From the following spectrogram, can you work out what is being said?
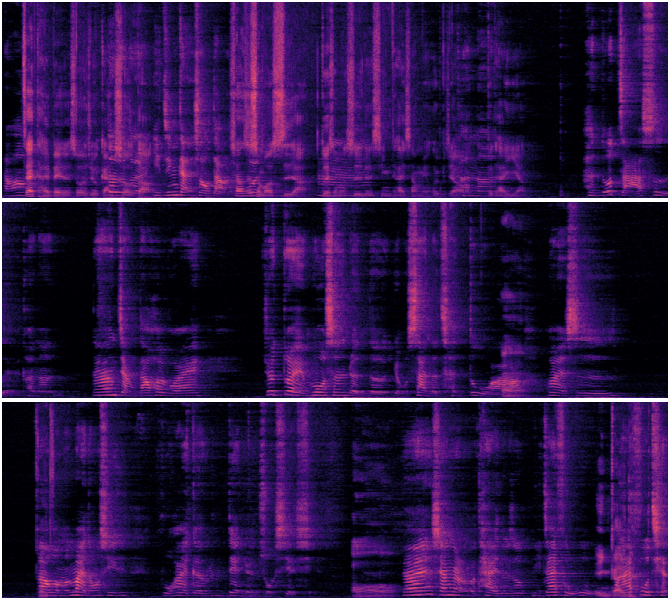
然后在台北的时候就感受到，已经感受到了。像是什么事啊？对什么事的心态上面会比较不太一样。很多杂事哎，可能刚刚讲到会不会就对陌生人的友善的程度啊，或者是啊，我们买东西不会跟店员说谢谢哦，因为香港人的态度就是你在服务，我在付钱。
